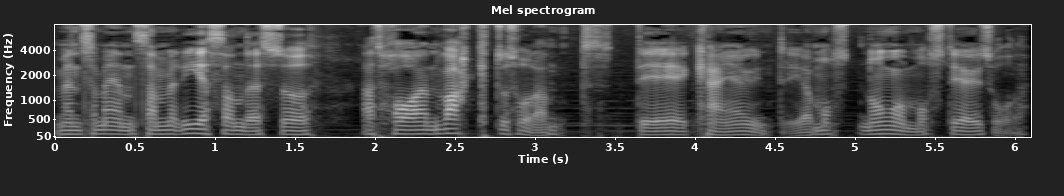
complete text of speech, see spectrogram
Men som ensamresande så att ha en vakt och sådant, det kan jag ju inte. Jag måste, någon gång måste jag ju sova.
